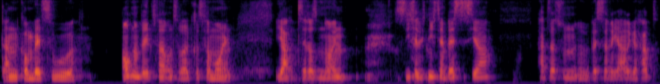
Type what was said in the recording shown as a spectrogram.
dann kommen wir zu auch einem Werksfahrer und zwar Chris Vermeulen. Ja, 2009 sicherlich nicht sein bestes Jahr, hat da schon äh, bessere Jahre gehabt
